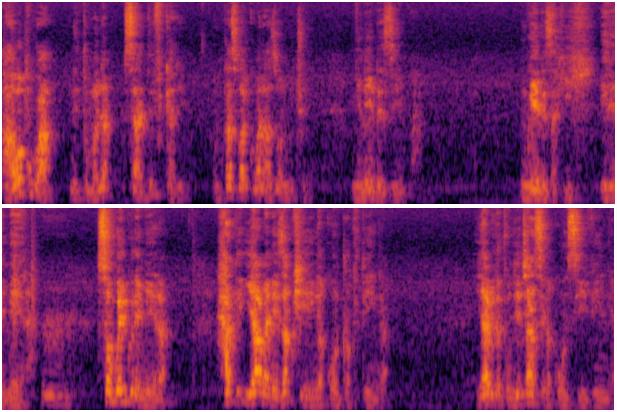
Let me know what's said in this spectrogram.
ahabwokuba nitumanya scientifically omukazi ku arikuba naaza omu mico nyinende zimba. Ngwendeza hihi iremeera Mm. so ku erikuremeera hati yaaba neeza kushiringa contractinga yaaba itatungire chance ikaconceivinga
